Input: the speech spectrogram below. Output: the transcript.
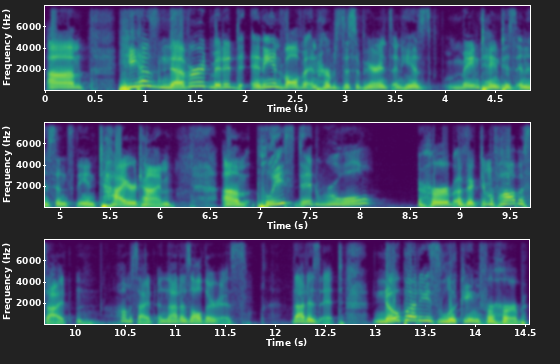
Um, he has never admitted to any involvement in Herb's disappearance, and he has maintained his innocence the entire time. Um, police did rule Herb a victim of homicide, homicide, and that is all there is. That is it. Nobody's looking for Herb.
